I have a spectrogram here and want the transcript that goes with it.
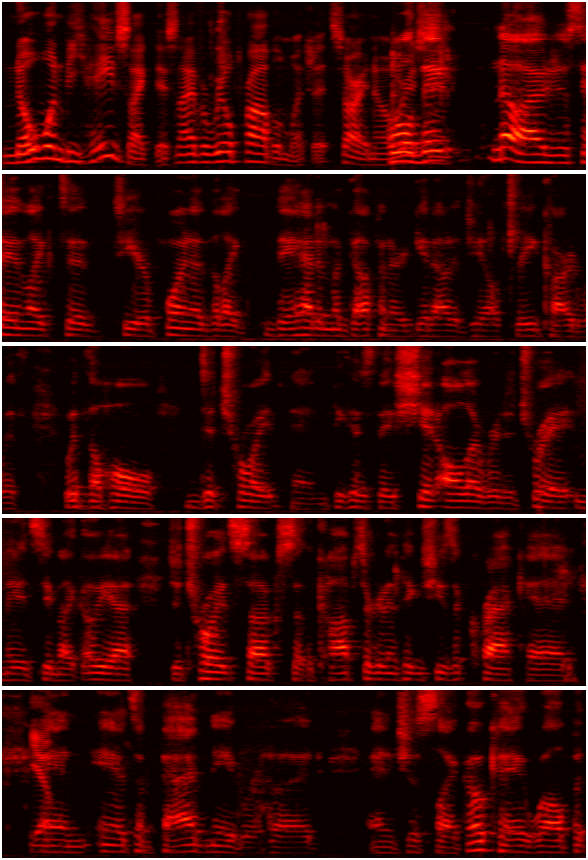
No one behaves like this, and I have a real problem with it. Sorry, no. Well, they no, I was just saying, like to to your point of the like they had a MacGuffin or get out of jail free card with with the whole Detroit thing because they shit all over Detroit and made it seem like oh yeah Detroit sucks, so the cops are gonna think she's a crackhead Yep. and and it's a bad neighborhood and it's just like okay well but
